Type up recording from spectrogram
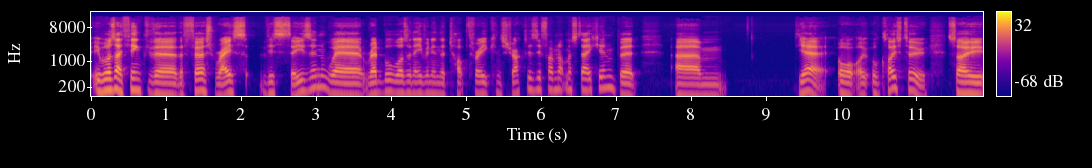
it was I think the the first race this season where Red Bull wasn't even in the top three constructors, if I'm not mistaken. But um, yeah, or, or, or, close to. So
